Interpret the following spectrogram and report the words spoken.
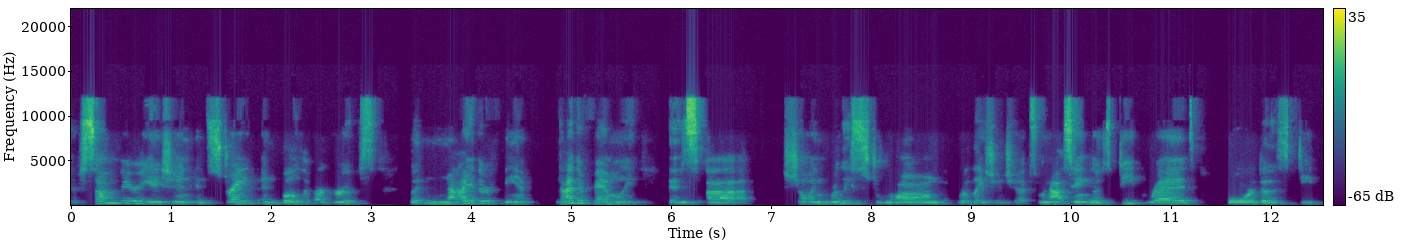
There's some variation in strength in both of our groups, but neither, fam neither family is uh, showing really strong relationships. We're not seeing those deep reds or those deep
